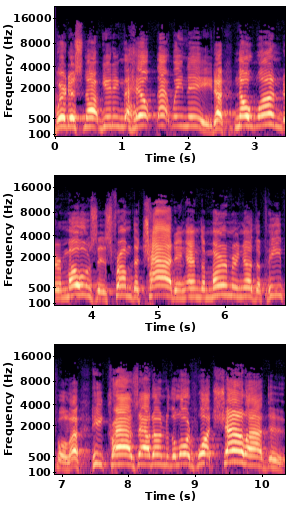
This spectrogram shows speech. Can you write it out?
we're just not getting the help that we need. no wonder Moses, from the chiding and the murmuring of the people, he cries out unto the Lord, what shall I do?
